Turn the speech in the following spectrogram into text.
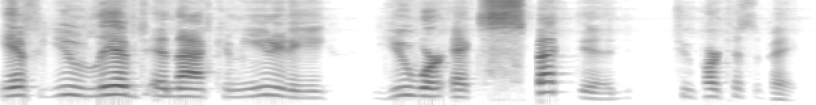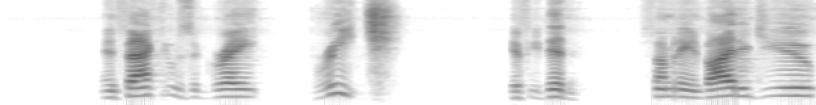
if you lived in that community, you were expected to participate. In fact, it was a great breach if you didn't. Somebody invited you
